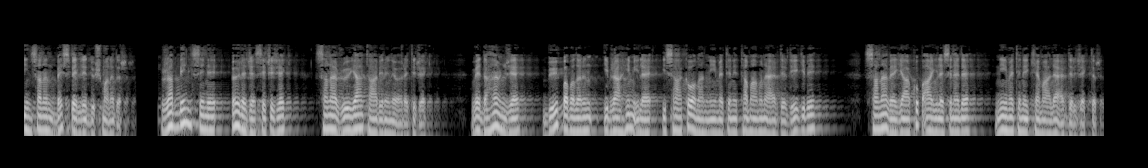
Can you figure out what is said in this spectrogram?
insanın besbelli düşmanıdır. Rabbin seni öylece seçecek, sana rüya tabirini öğretecek. Ve daha önce, büyük babaların İbrahim ile İshak'a olan nimetini tamamına erdirdiği gibi, sana ve Yakup ailesine de nimetini kemale erdirecektir.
